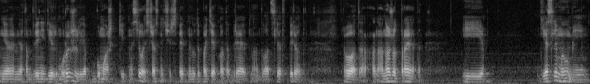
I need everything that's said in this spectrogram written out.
мне, меня там две недели мурыжили, я бумажки какие-то носил, а сейчас мне через пять минут ипотеку одобряют на 20 лет вперед. Вот, а, оно же вот про это. И если мы умеем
